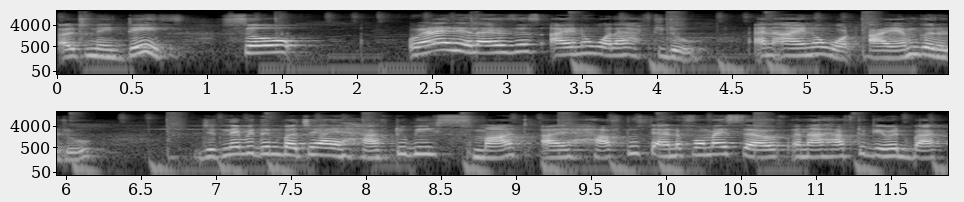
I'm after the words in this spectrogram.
alternate days so when I realize this I know what I have to do and I know what I am gonna do जितने भी दिन बचे I have to be smart I have to stand up for myself and I have to give it back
